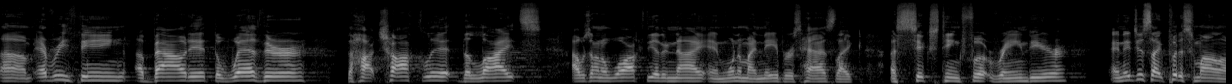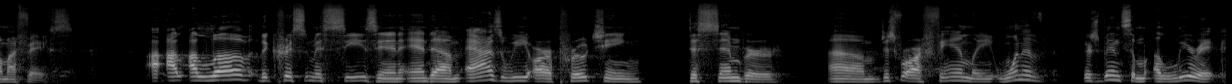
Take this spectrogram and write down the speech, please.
Um, everything about it, the weather, the hot chocolate, the lights. I was on a walk the other night, and one of my neighbors has like a 16 foot reindeer, and it just like put a smile on my face. I, I love the Christmas season, and um, as we are approaching December, um, just for our family, one of there's been some a lyric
